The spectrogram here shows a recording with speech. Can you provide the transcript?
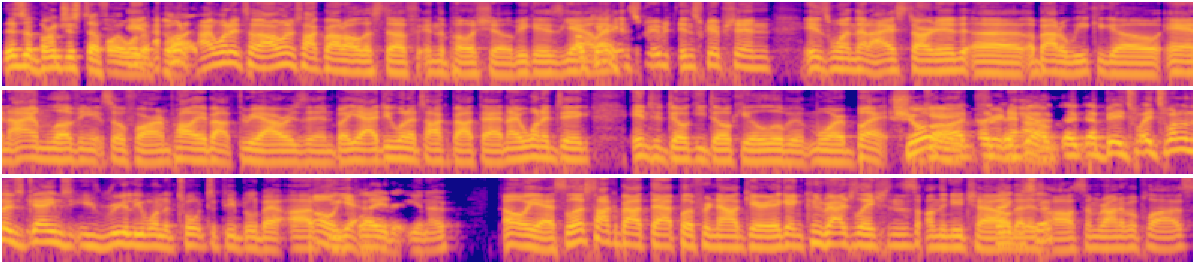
There's a bunch of stuff I want Dude, to I want, I want to I want to talk about all this stuff in the post show because yeah, like Okay. Inscrip- Inscription is one that I started uh, about a week ago and I am loving it so far. I'm probably about three hours in, but yeah, I do want to talk about that and I want to dig into Doki Doki a little bit more. But Sure. Gary, I- I- now- yeah, it's, it's one of those games that you really want to talk to people about after Oh, you yeah. played it, you know? Oh yeah, so let's talk about that. But for now, Gary, again, congratulations on the new child. Thank That is sir. awesome. Round of applause.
